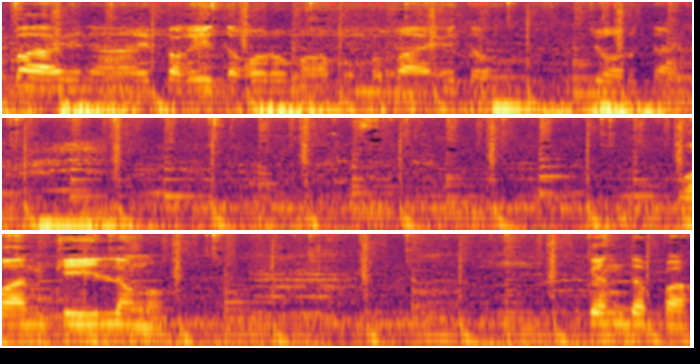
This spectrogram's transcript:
babae na ipakita ko rin mga pambabae. Ito Jordan. 1k lang oh. Ganda pa.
